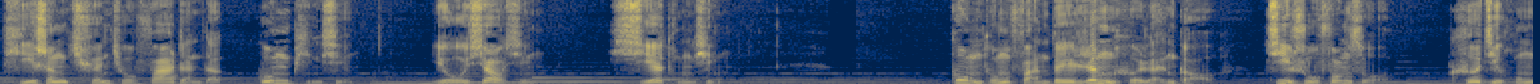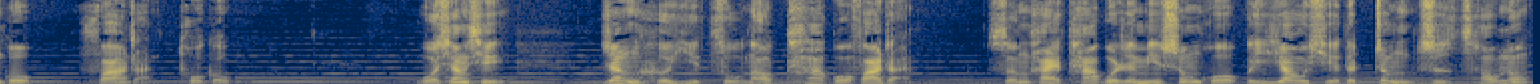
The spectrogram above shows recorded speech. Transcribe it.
提升全球发展的公平性、有效性、协同性，共同反对任何人搞技术封锁、科技鸿沟、发展脱钩。我相信。任何以阻挠他国发展、损害他国人民生活为要挟的政治操弄，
